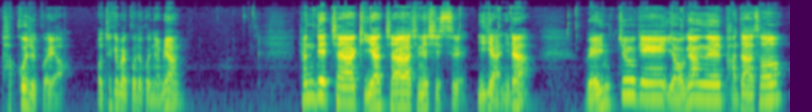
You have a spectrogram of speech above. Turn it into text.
바꿔줄 거예요. 어떻게 바꿔줄 거냐면 현대차, 기아차, 제네시스 이게 아니라 왼쪽에 영향을 받아서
